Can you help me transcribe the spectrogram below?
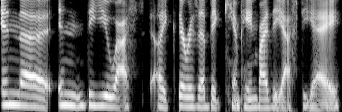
in the in the US, like there was a big campaign by the FDA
